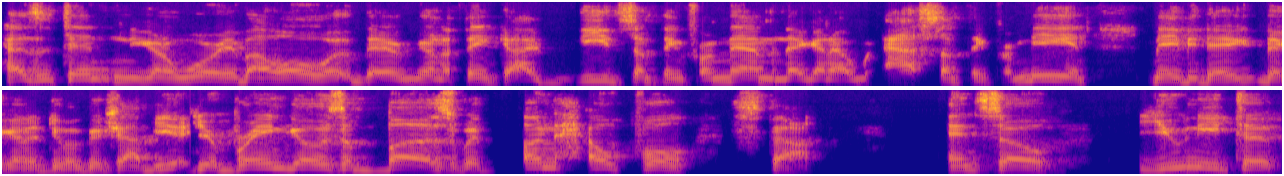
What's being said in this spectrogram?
hesitant and you're going to worry about, oh, they're going to think I need something from them and they're going to ask something from me and maybe they, they're going to do a good job. Your brain goes a buzz with unhelpful stuff. And so you need to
